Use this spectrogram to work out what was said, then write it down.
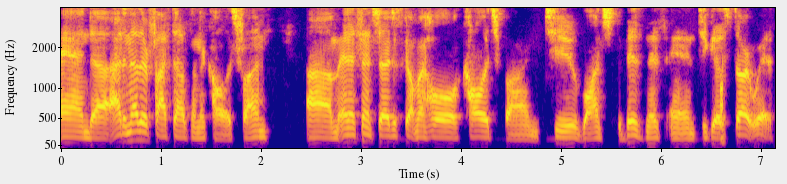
and uh, I had another five thousand in a college fund. Um, and essentially, I just got my whole college fund to launch the business and to go start with.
